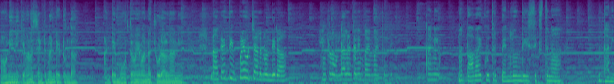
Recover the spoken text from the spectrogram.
మౌని నీకేమైనా సెంటిమెంట్ ఎటుందా అంటే ముహూర్తం ఏమన్నా చూడాలా అని? నాకైతే ఇప్పుడే వచ్చాలని ఉందిరా. ఇంట్లో ఉండాలంటేనే భయం అవుతుంది కానీ మా బాబాయ్ కూతురు పెన్లు ఉంది సిక్స్త్న దాని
